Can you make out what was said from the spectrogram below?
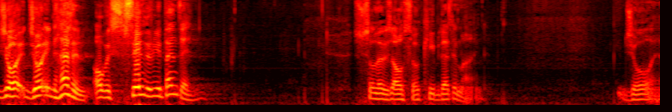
joy in heaven over sin repenting. So let us also keep that in mind. Joy.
